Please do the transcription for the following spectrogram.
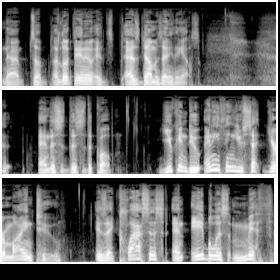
Now, so I looked into it. It's as dumb as anything else and this is this is the quote. You can do anything you set your mind to is a classist and ableist myth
